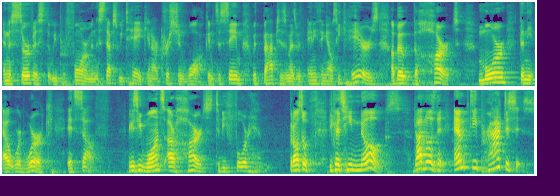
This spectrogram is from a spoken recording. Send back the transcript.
and the service that we perform and the steps we take in our Christian walk. And it's the same with baptism as with anything else. He cares about the heart more than the outward work itself because he wants our hearts to be for him. But also because he knows, God knows that empty practices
